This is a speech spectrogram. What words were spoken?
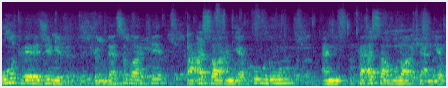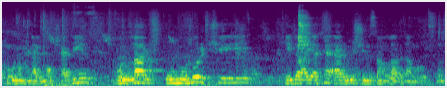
umut verici bir cümlesi var ki فَأَسَى أَنْ يَكُونُوا en fe'esa ulâke en yekûnu minel muhtedîn Bunlar umulur ki hidayete ermiş insanlardan olsun.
